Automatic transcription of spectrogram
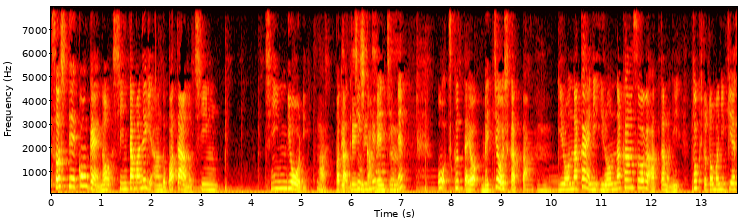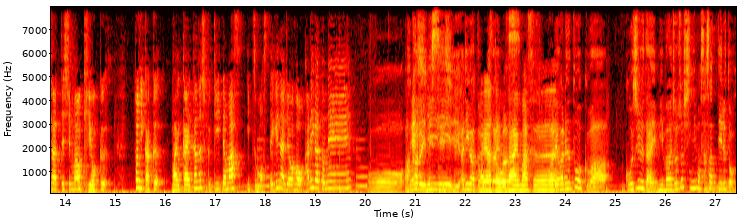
そして今回の新玉ねぎバターのチンチン料理、うん。あバターでチンかレレンチンねンチンね、を作ったよ。めっちゃ美味しかった。うん。いろんな回にいろんな感想があったのに時とともに消え去ってしまう記憶。とにかく毎回楽しく聞いてます。いつも素敵な情報ありがとねお明るいメッセージありがとうごございます。す我々のトークは50代未魔女女子にも刺さっていると。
